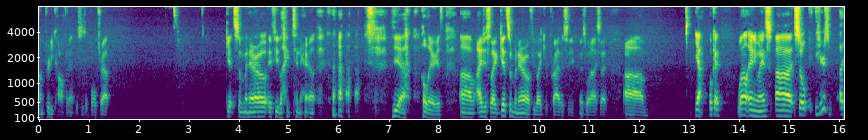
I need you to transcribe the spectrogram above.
I'm pretty confident this is a bull trap. Get some Monero if you like Monero. yeah, hilarious. Um, I just like get some Monero if you like your privacy, is what I say. Um, yeah, okay. Well, anyways, uh, so here's I,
